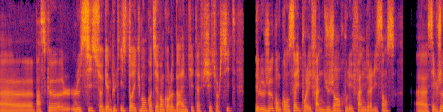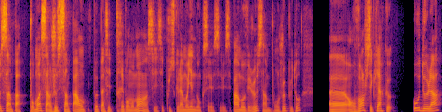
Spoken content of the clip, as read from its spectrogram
euh, parce que le 6 sur Gamecult, historiquement, quand il y avait encore le barème qui était affiché sur le site, c'est le jeu qu'on conseille pour les fans du genre ou les fans Mm. de la licence. Euh, c'est le jeu sympa. Pour moi, c'est un jeu sympa. On peut passer de très bons moments. hein. C'est plus que la moyenne, donc c'est- c'est c'est pas un mauvais jeu. C'est un bon jeu plutôt. En revanche, c'est clair que au-delà,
